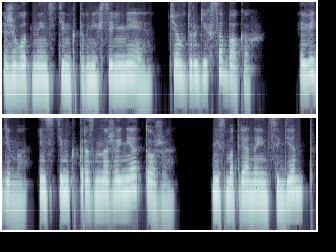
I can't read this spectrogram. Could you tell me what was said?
Животный инстинкт в них сильнее, чем в других собаках. Видимо, инстинкт размножения тоже. Несмотря на инцидент,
